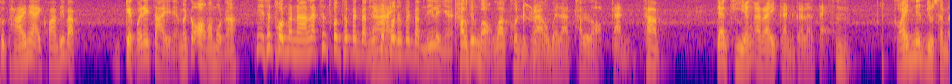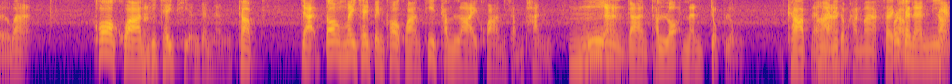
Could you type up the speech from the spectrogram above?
สุดท้ายเนี่ยไอ้ความที่แบบ เก็บไว้ในใจเนี่ยมันก็ออกมาหมดนะนี่ฉันทนมานานแล้วฉันทนเธอเป็นแบบนี้ใช่ ฉันทนเธอเป็นแบบนี้อะไรเงี้ยเขาถึงบอกว่าคนเราเวลาทะเลาะกัน ครับ จะเถียงอะไรกันก็แล้วแต่ อืม ขอให้นึกอยู่เสมอว่า ข้อความที่ใช้เถียงกันนั้น ครับ จะต้องไม่ใช่เป็นข้อความที่ทำลายความสัมพันธ์ เมื่อการทะเลาะนั้นจบลง ครับนะครับอ่าอันนี้สำคัญมากใช่ครับเพราะฉะนั้นเนี่คยรับ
